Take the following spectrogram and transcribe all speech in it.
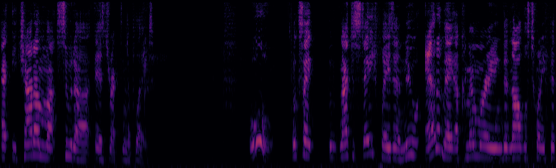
and Ichara Matsuda is directing the plays. Ooh, looks like not just stage plays and a new anime are commemorating the novel's 25th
